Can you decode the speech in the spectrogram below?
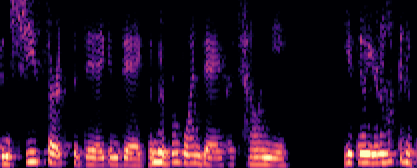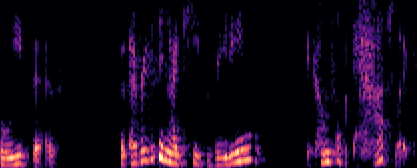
and she starts to dig and dig. I remember one day her telling me, you know, you're not going to believe this, but everything I keep reading, it comes up Catholic.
